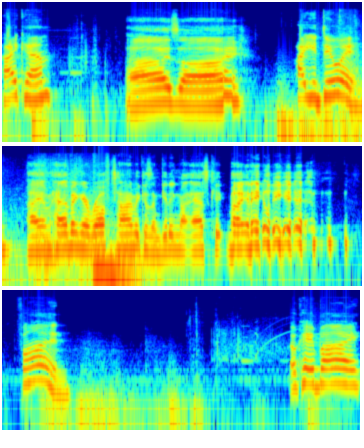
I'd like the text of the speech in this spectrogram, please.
Hi, Kim. Hi, Zai. How you doing? I am having a rough time because I'm getting my ass kicked by an alien. Fun. Okay, bye.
